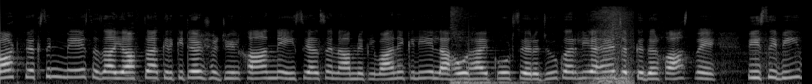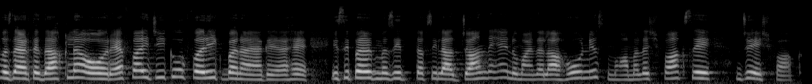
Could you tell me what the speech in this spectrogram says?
اسپاٹ فکسنگ میں سزا یافتہ کرکٹر شرجیل خان نے ای سی ایل سے نام نکلوانے کے لیے لاہور ہائی کورٹ سے رجوع کر لیا ہے، جبکہ درخواست میں پی سی بی، وزارت داخلہ اور ایف آئی جی کو فریق بنایا گیا ہے۔ اسی پر مزید تفصیلات جانتے ہیں نمائندہ لاہور نیوز محمد اشفاق سے جے اشفاق۔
